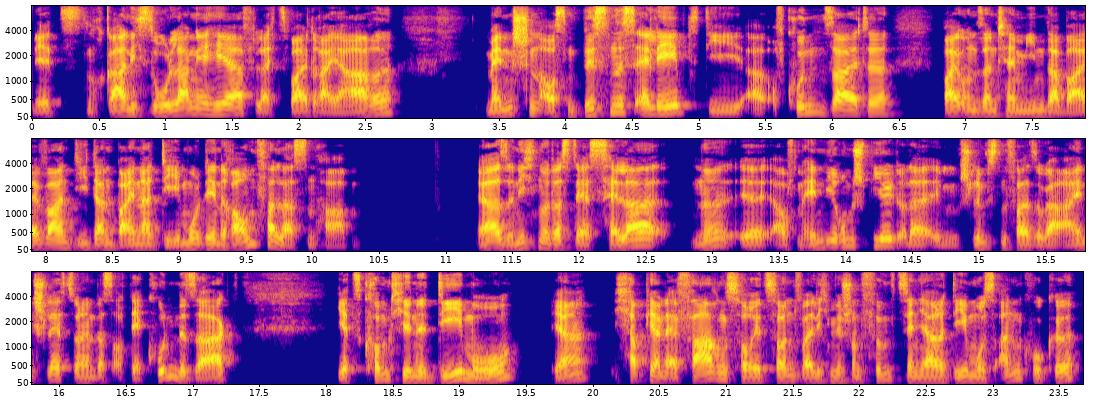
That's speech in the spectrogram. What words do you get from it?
jetzt noch gar nicht so lange her, vielleicht zwei, drei Jahre, Menschen aus dem Business erlebt, die äh, auf Kundenseite bei unseren Terminen dabei waren, die dann bei einer Demo den Raum verlassen haben. Ja, also nicht nur, dass der Seller ne, äh, auf dem Handy rumspielt oder im schlimmsten Fall sogar einschläft, sondern dass auch der Kunde sagt, jetzt kommt hier eine Demo, ja, ich habe ja einen Erfahrungshorizont, weil ich mir schon 15 Jahre Demos angucke.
